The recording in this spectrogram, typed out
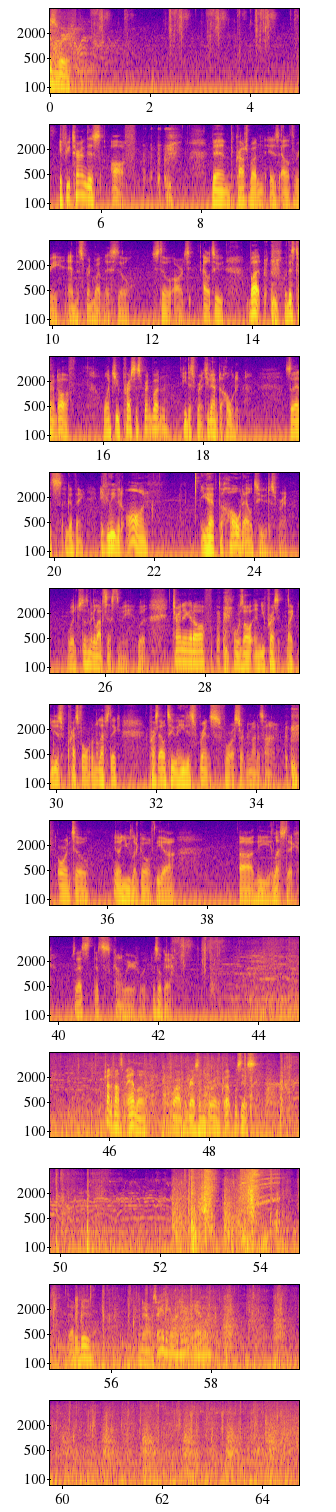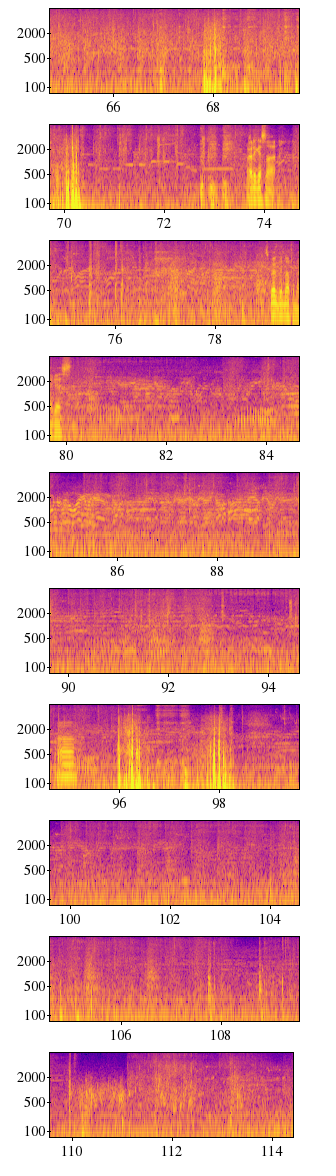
Is. If you turn this off, then the crouch button is L3 and the sprint button is still still R2, L2. But with this turned off, once you press the sprint button, he just sprints. You don't have to hold it. So that's a good thing. If you leave it on, you have to hold L2 to sprint. Which doesn't make a lot of sense to me. But turning it off all, and you press like you just press forward on the left stick, press L2, and he just sprints for a certain amount of time, or until you know you let go of the uh, uh, the left stick. So that's that's kind of weird, but it's okay. trying to find some ammo before I progress any further. Oh, what's this? That'll do. For now, is there anything around here? Any ammo? Alright, I guess not. It's better than nothing, I guess.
